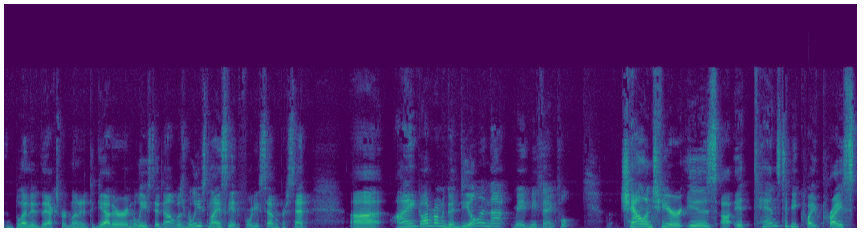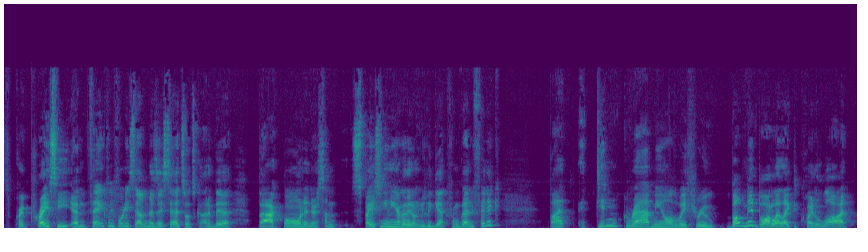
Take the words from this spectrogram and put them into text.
blended, the expert blended it together and released it. Now it was released nicely at 47%. Uh, I got it on a good deal and that made me thankful. challenge here is uh, it tends to be quite priced, quite pricey, and thankfully 47, as I said, so it's got a bit of backbone, and there's some spicing in here that I don't usually get from Glenfiddich, but it didn't grab me all the way through. About mid bottle, I liked it quite a lot,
